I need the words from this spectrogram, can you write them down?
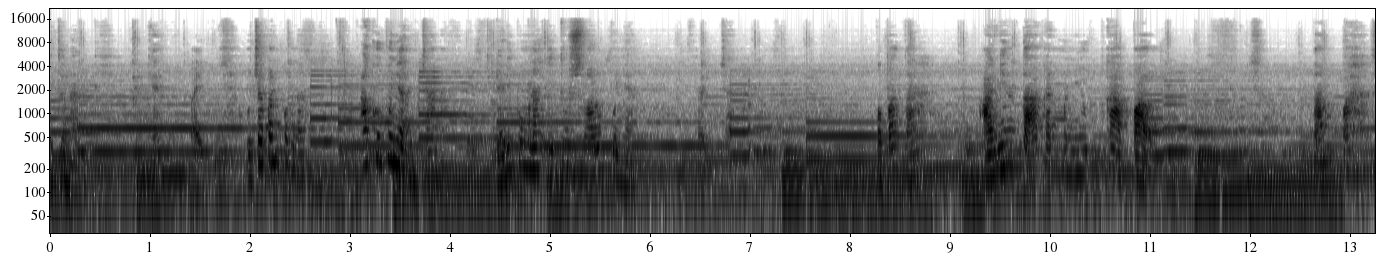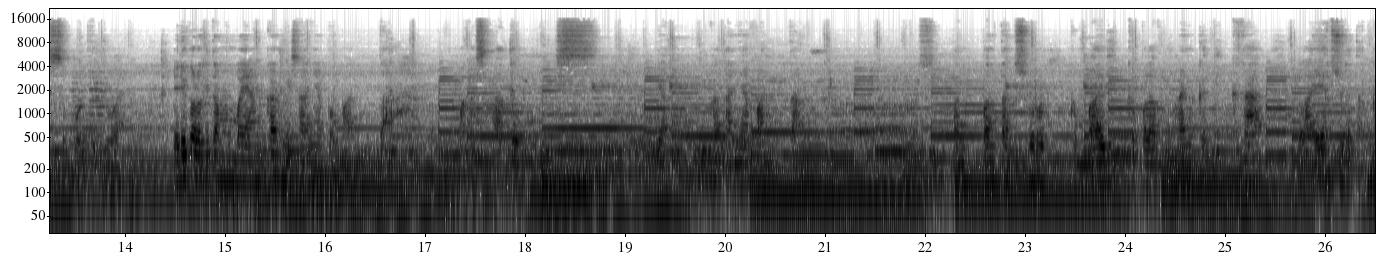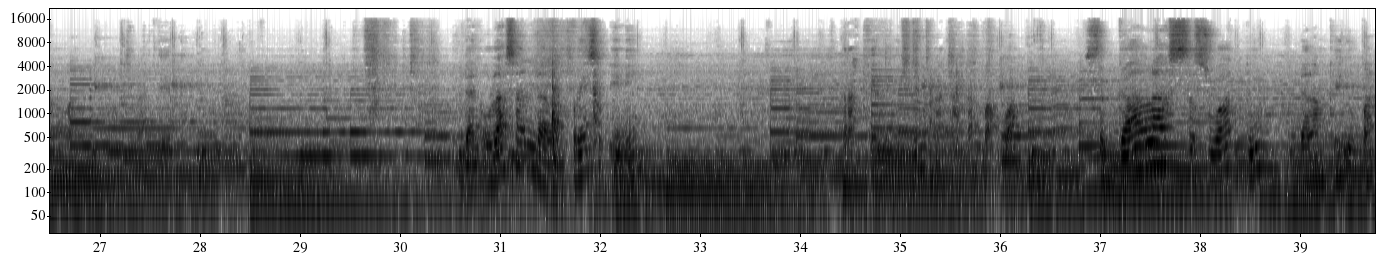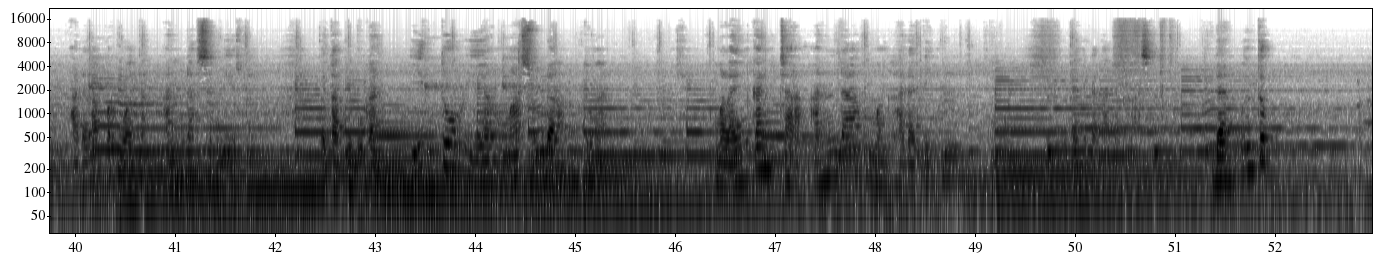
itu nanti. Oke, baik. Ucapan pemenang, aku punya rencana. Jadi pemenang itu selalu punya rencana. Pepatah, angin tak akan meniup kapal tanpa sebuah tujuan. Jadi kalau kita membayangkan misalnya pepatah maka atau Bugis yang katanya pantang pan- pantang surut kembali ke pelabuhan ketika layar sudah terkembang seperti itu. Dan ulasan dalam prinsip ini terakhir itu mengatakan bahwa segala sesuatu dalam kehidupan adalah perbuatan Anda sendiri. Tetapi bukan itu yang masuk dalam hitungan, melainkan cara Anda menghadapinya. Itu yang dikatakan. Dan untuk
